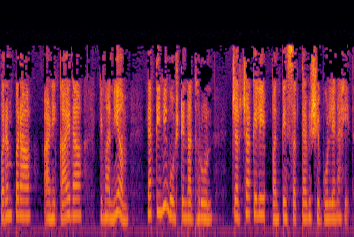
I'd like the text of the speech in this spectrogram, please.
परंपरा आणि कायदा किंवा नियम या तिन्ही गोष्टींना धरून चर्चा केली पण ते सत्याविषयी बोलले नाहीत.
